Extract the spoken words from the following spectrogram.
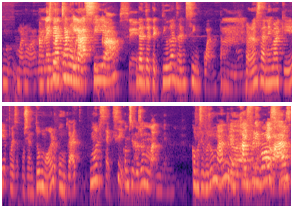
bueno, Amb la aquesta imatge clàssica. Sí. del detectiu dels anys 50. Mm. Llavors tenim aquí, pues, ho sento molt, un gat molt sexy. Com si fos un Mad Men. Com si fos un man. Però Humphrey Bogart, saps?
